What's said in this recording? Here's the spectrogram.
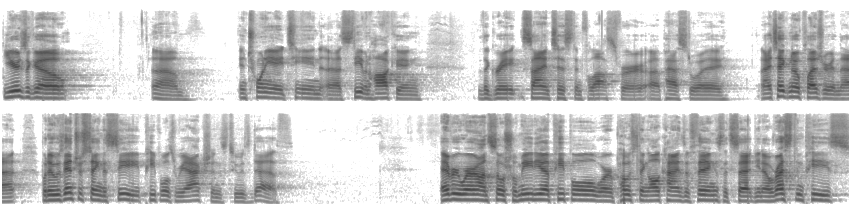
Years ago, um, in 2018, uh, Stephen Hawking the great scientist and philosopher, uh, passed away. And I take no pleasure in that, but it was interesting to see people's reactions to his death. Everywhere on social media, people were posting all kinds of things that said, you know, rest in peace,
